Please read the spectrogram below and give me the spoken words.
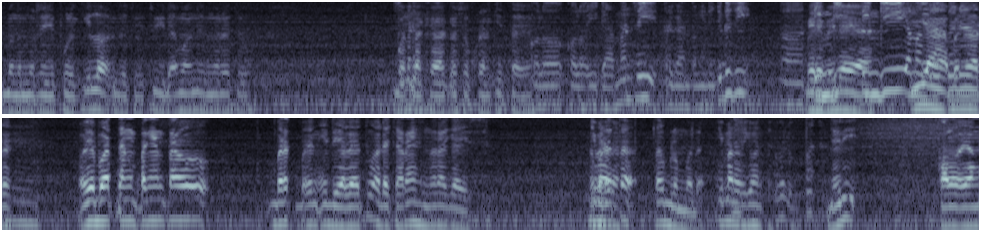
benar-benar 70 kilo gitu itu idaman tuh sebenarnya tuh buat laki-laki ukuran kita ya. kalau kalau idaman sih tergantung ini juga sih. Eh, Beda-beda tinggi ya? tinggi sama iya bener oh ya buat yang pengen tahu berat badan idealnya tuh ada caranya sebenarnya guys. Gimana tau, tau belum pada gimana tuh, gimana tuh? Gua lupa. Jadi kalau yang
